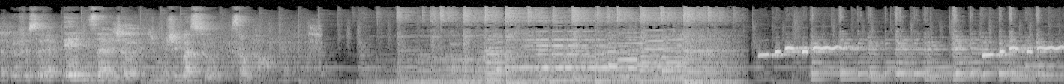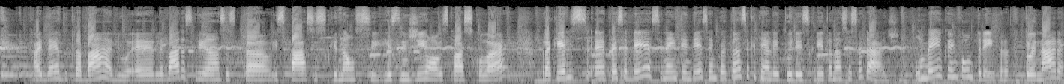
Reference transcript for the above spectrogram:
da professora Elisângela de Mogi Guaçu, São Paulo. A ideia do trabalho é levar as crianças para espaços que não se restringiam ao espaço escolar, para que eles é, percebessem, né, entendessem a importância que tem a leitura e a escrita na sociedade. O meio que eu encontrei para tornar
